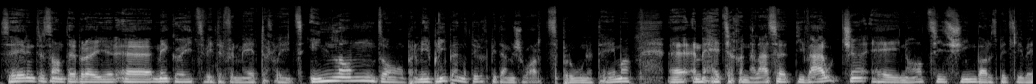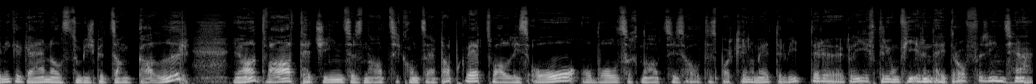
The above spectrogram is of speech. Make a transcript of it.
Sehr interessant, Herr Breuer. Äh, wir gehen jetzt wieder vermehrt ein bisschen ins Inland, aber wir bleiben natürlich bei diesem schwarz-braunen Thema. Äh, man hat ja können lesen, die Welschen haben Nazis scheinbar ein bisschen weniger gern als zum Beispiel St. Galler. Ja, die Waadt hat scheinbar ein Nazi-Konzert abgewehrt, Wallis auch, obwohl sich die Nazis halt ein paar Kilometer weiter äh, gleich triumphierend getroffen sind. Ja.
